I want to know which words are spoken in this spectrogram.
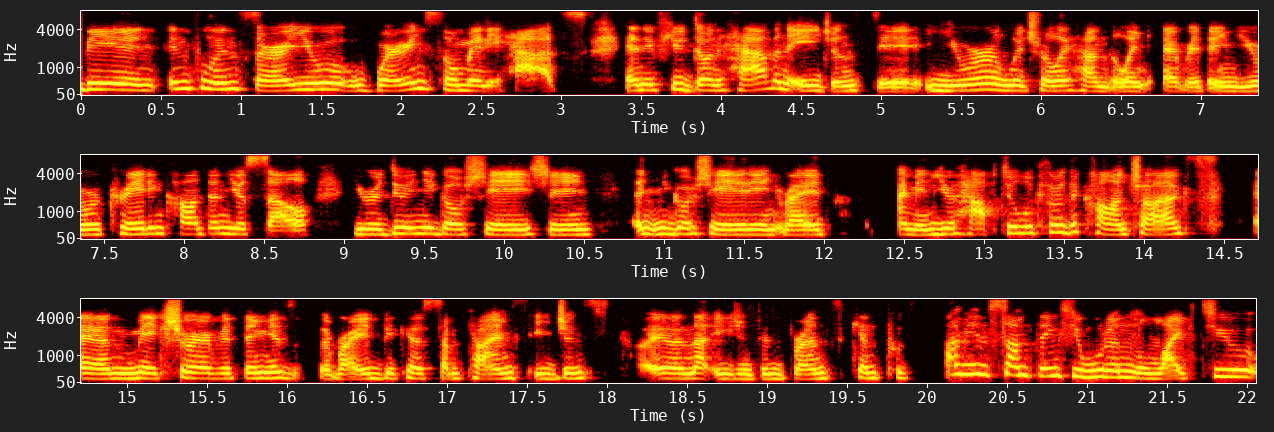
being influencer. You're wearing so many hats. And if you don't have an agency, you're literally handling everything. You're creating content yourself. You're doing negotiation, and negotiating, right? I mean, you have to look through the contracts and make sure everything is right because sometimes agents uh, not agents and brands can put i mean some things you wouldn't like to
